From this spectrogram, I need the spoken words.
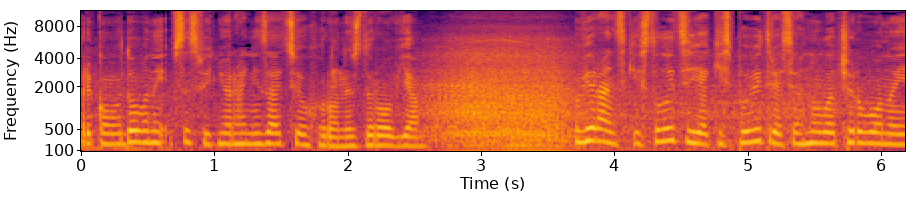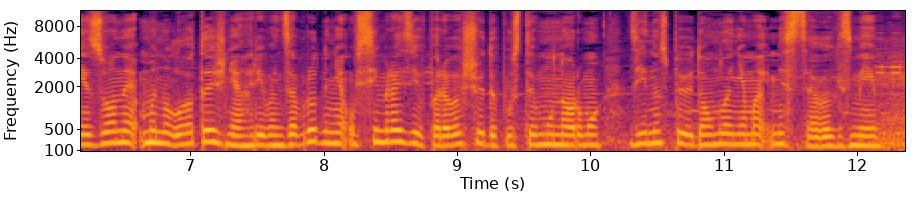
рекомендований Всесвітньою організацією охорони здоров'я. В іранській столиці якість повітря сягнула червоної зони минулого тижня. Рівень забруднення у сім разів перевищує допустиму норму, згідно з повідомленнями місцевих змі.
